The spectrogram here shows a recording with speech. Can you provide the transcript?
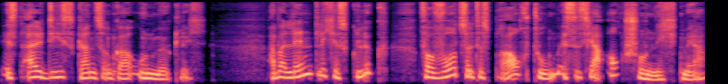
ist all dies ganz und gar unmöglich. Aber ländliches Glück, verwurzeltes Brauchtum ist es ja auch schon nicht mehr.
